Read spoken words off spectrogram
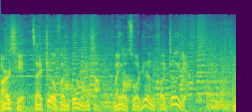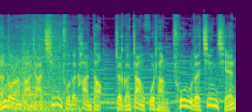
而且在这份公文上没有做任何遮掩，能够让大家清楚地看到这个账户上出入的金钱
